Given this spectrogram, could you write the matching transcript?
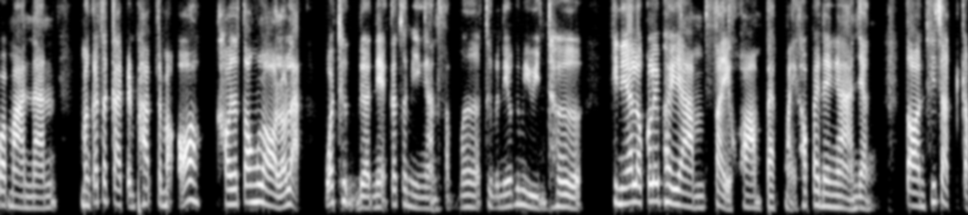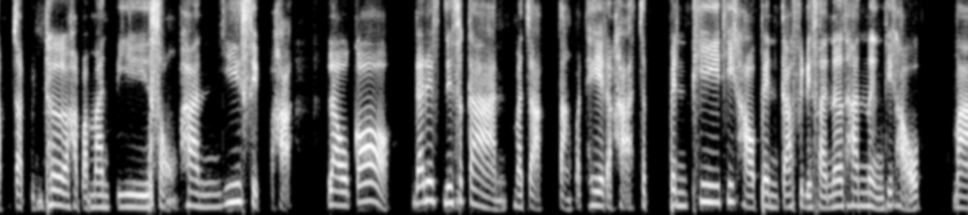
ประมาณนั้น มันก็จะกลายเป็นภาพจำว่าอ๋อเขาจะต้องรอแล้วแหละว่าถึงเดือนนี้ก็จะมีงาน Summer ถึงเดือนนี้ก็มี Winter ทีนี้เราก็เลยพยายามใส่ความแปลกใหม่เข้าไปในงานอย่างตอนที่จัดกับจัด Winter ค่ะ ประมาณปี 2020 ค่ะ เราก็ได้นิทรรศการมาจากต่างประเทศอะค่ะ จะเป็นพี่ที่เขาเป็น graphic designer ท่านหนึ่งที่เขามา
